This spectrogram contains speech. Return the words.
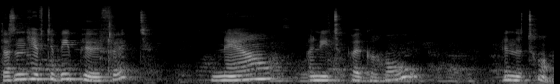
Doesn't have to be perfect. Now I need to poke a hole in the top.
